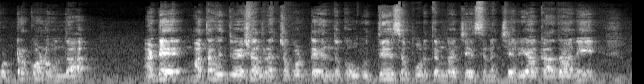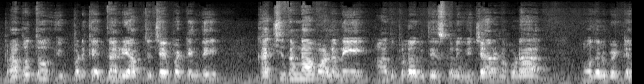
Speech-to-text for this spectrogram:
కుట్ర కోణం ఉందా? అంటే మత విద్వేషాలు రెచ్చగొట్టేందుకు ఉద్దేశపూరితంగా చేసిన చర్య కాదా అని ప్రభుత్వం ఇప్పటికే దర్యాప్తు చేపట్టింది. ఖచ్చితంగా వాళ్ళని అదుపులోకి తీసుకుని విచారణ కూడా మొదలుపెట్టే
